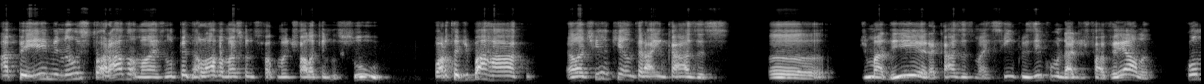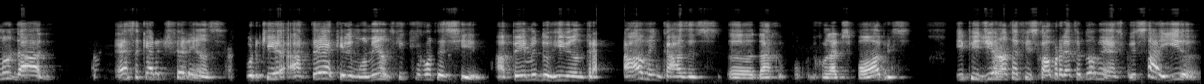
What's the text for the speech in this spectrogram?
a PM não estourava mais, não pedalava mais, como a gente fala aqui no Sul, porta de barraco. Ela tinha que entrar em casas uh, de madeira, casas mais simples, em comunidade de favela, com mandado. Essa que era a diferença. Porque até aquele momento, o que, que acontecia? A PM do Rio entrava em casas uh, da, de comunidades pobres e pedia nota fiscal para eletrodoméstico. E saía,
